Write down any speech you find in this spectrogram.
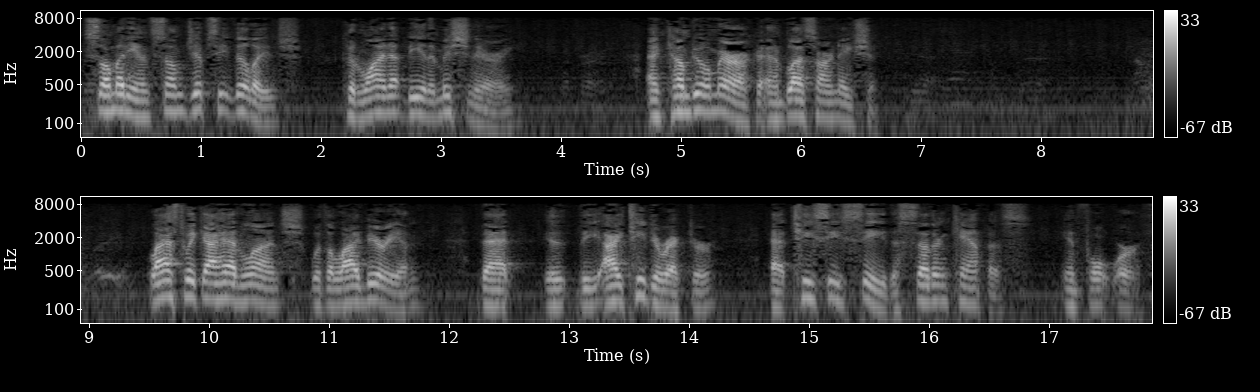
Somebody in some gypsy village could wind up being a missionary and come to America and bless our nation. Last week I had lunch with a Liberian that is the IT director at TCC, the Southern Campus in Fort Worth.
